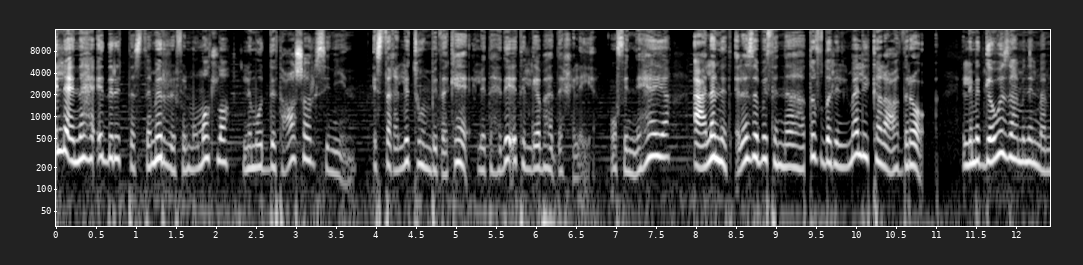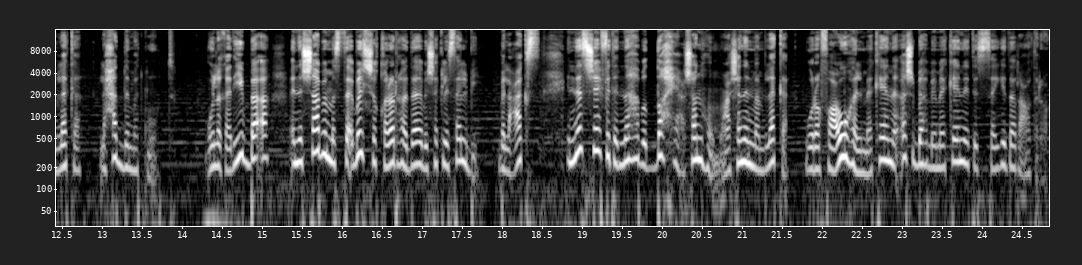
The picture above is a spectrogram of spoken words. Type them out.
إلا إنها قدرت تستمر في المماطلة لمدة عشر سنين. استغلتهم بذكاء لتهدئة الجبهة الداخلية. وفي النهاية أعلنت إليزابيث إنها هتفضل الملكة العذراء اللي متجوزة من المملكة لحد ما تموت. والغريب بقى إن الشعب ما استقبلش قرارها ده بشكل سلبي. بالعكس الناس شافت إنها بتضحي عشانهم وعشان المملكة ورفعوها لمكانة أشبه بمكانة السيدة العذراء.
